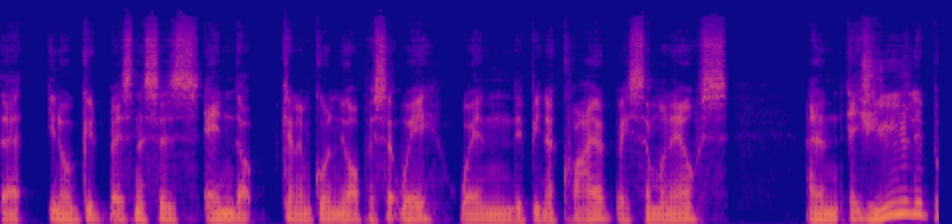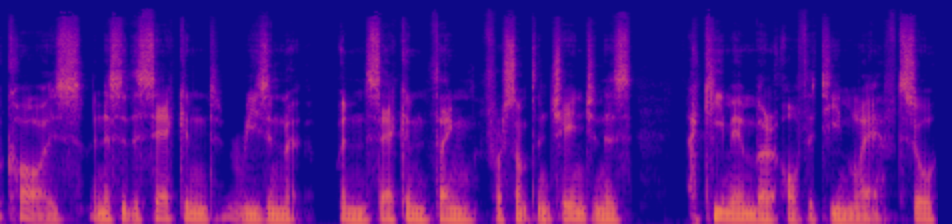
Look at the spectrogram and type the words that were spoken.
that, you know, good businesses end up kind of going the opposite way when they've been acquired by someone else. And it's usually because, and this is the second reason and second thing for something changing is a key member of the team left. So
